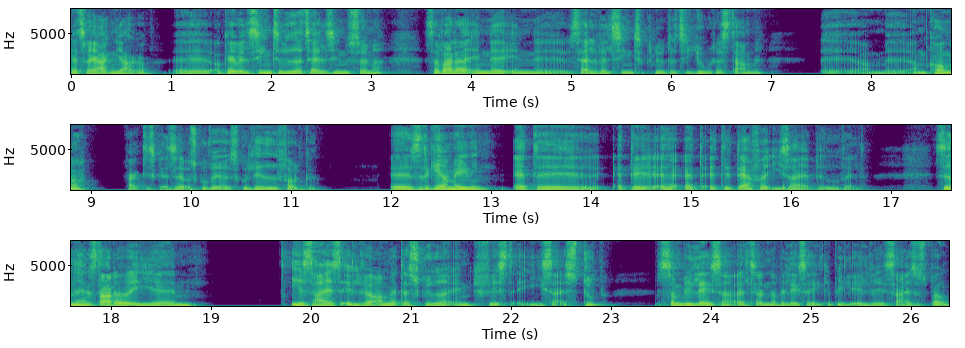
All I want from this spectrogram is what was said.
patriarken Jakob øh, og gav velsignelse videre til alle sine sønner, så var der en, øh, en, øh, særlig velsignelse knyttet til Judas stamme øh, om, øh, om konger, faktisk, altså at skulle, skulle lede folket. Øh, så det giver mening, at, øh, at, det, at, at det er derfor, Israel er blevet udvalgt. Siden han står der jo i, øh, i Esajas 11 om, at der skyder en kvist af Isais stup, som vi læser, altså når vi læser El kapitel 11 i Esajas bog,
